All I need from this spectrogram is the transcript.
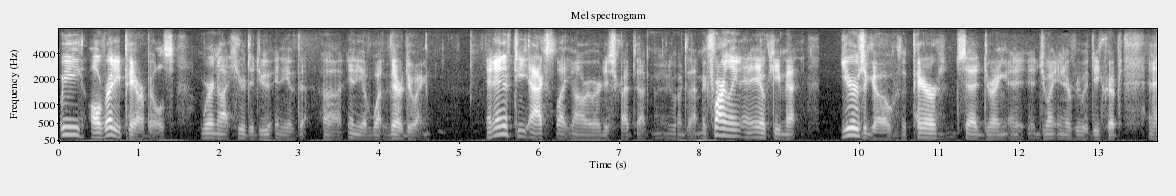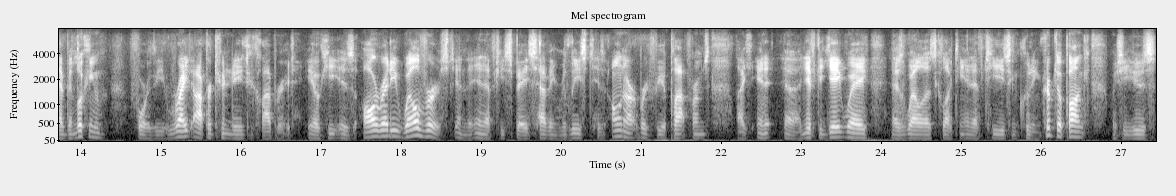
We already pay our bills. We're not here to do any of the uh, any of what they're doing. An NFT acts like oh, I already described that. McFarlane and Aoki met years ago. The pair said during a joint interview with Decrypt, and have been looking for the right opportunity to collaborate. Aoki is already well versed in the NFT space, having released his own artwork via platforms like uh, Nifty Gateway, as well as collecting NFTs, including CryptoPunk, which he used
